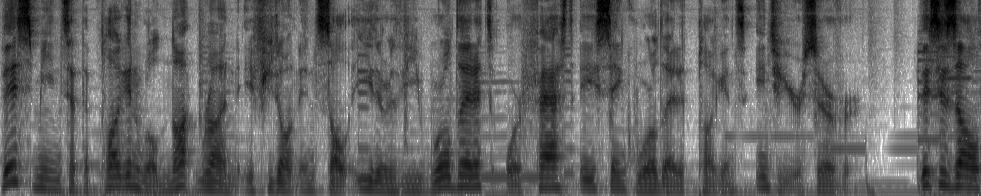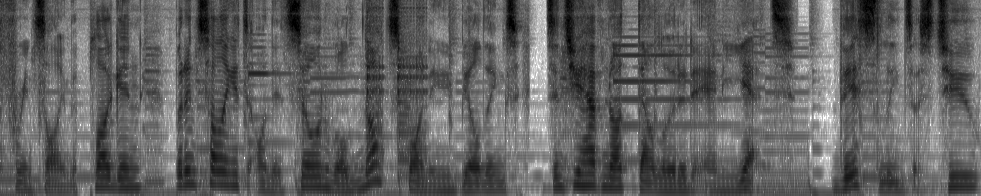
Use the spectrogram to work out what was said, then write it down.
This means that the plugin will not run if you don't install either the WorldEdit or Fast Async World Edit plugins into your server. This is all for installing the plugin, but installing it on its own will not spawn any buildings since you have not downloaded any yet. This leads us to...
